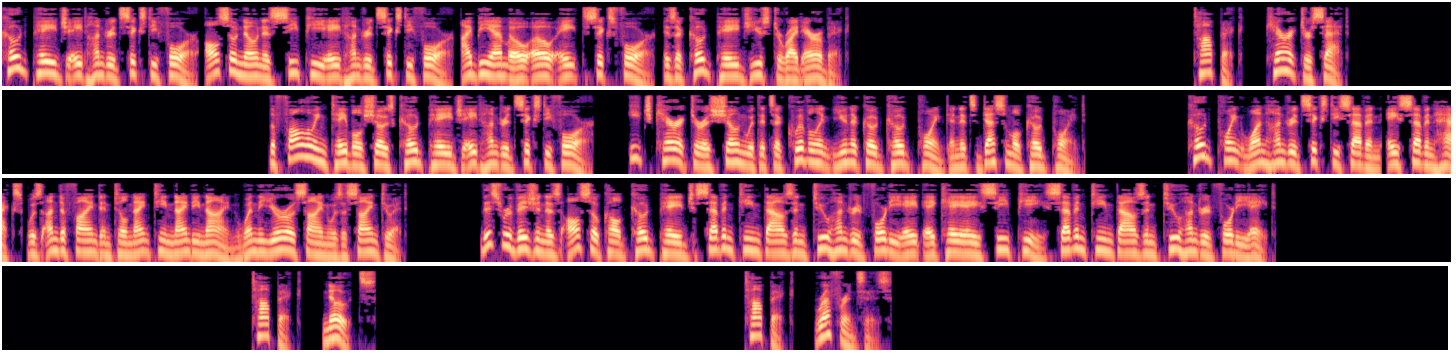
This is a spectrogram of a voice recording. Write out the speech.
Code page 864 also known as CP864, IBM 00864, is a code page used to write Arabic. Character set The following table shows code page 864. Each character is shown with its equivalent Unicode code point and its decimal code point. Code point 167 A7 hex was undefined until 1999 when the euro sign was assigned to it. This revision is also called code page 17248 aka CP 17248. Topic Notes Topic References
